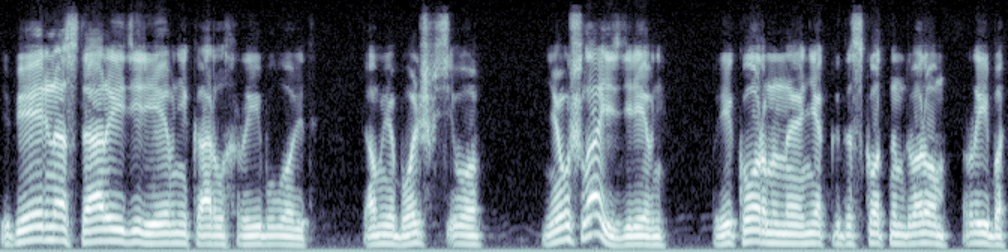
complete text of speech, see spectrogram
Теперь на старой деревне Карл рыбу ловит. Там ее больше всего. Не ушла из деревни. Прикормленная некогда скотным двором рыба.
